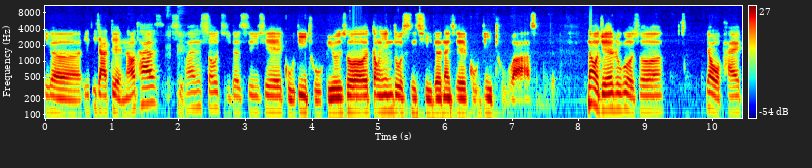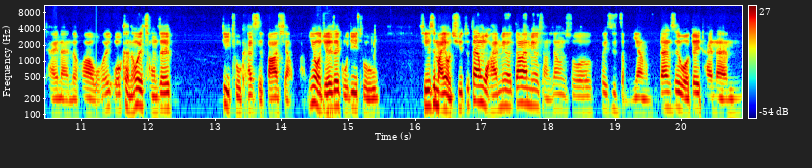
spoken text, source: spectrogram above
一个一一家店。然后他喜欢收集的是一些古地图，比如说东印度时期的那些古地图啊什么的。那我觉得如果说要我拍台南的话，我会我可能会从这些地图开始发想吧，因为我觉得这古地图。其实是蛮有趣的，但我还没有，当然没有想象说会是怎么样子。但是我对台南，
